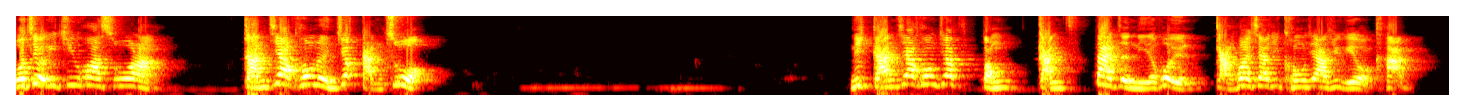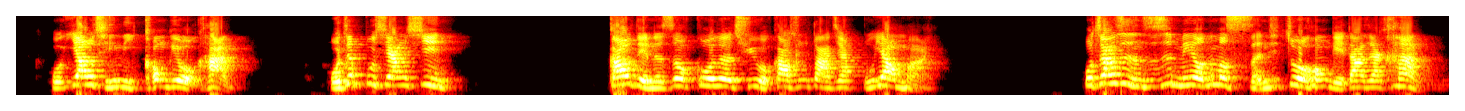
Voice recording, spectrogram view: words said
我就有一句话说啦，敢叫空的你就要敢做，你敢叫空就要懂，敢带着你的会员赶快下去空下去给我看，我邀请你空给我看，我就不相信高点的时候过热区，我告诉大家不要买，我张志成只是没有那么神去做空给大家看，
